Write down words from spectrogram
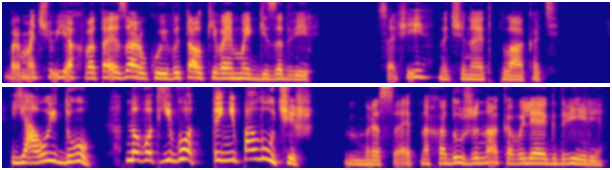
Бормочу я, хватая за руку и выталкивая Мэгги за дверь. Софи начинает плакать. «Я уйду, но вот его ты не получишь!» Бросает на ходу жена, ковыляя к двери.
